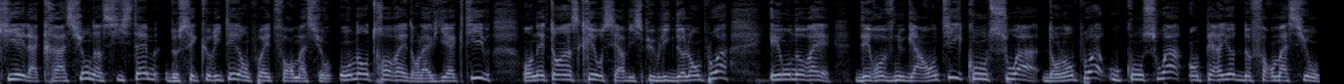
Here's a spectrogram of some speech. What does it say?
qui est la création d'un système de sécurité d'emploi et de formation. On entrerait dans la vie active en étant inscrit au service public de l'emploi et on aurait des revenus garantis, qu'on soit dans l'emploi ou qu'on soit en période de formation,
